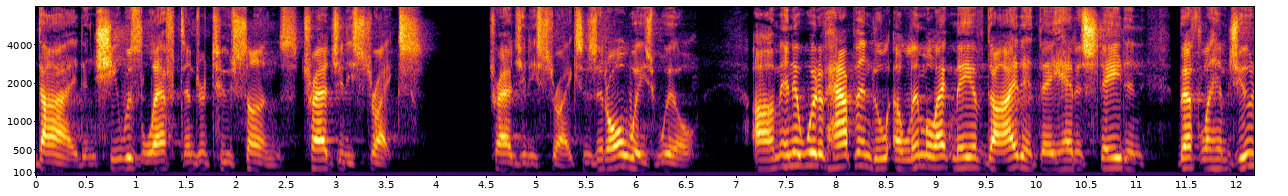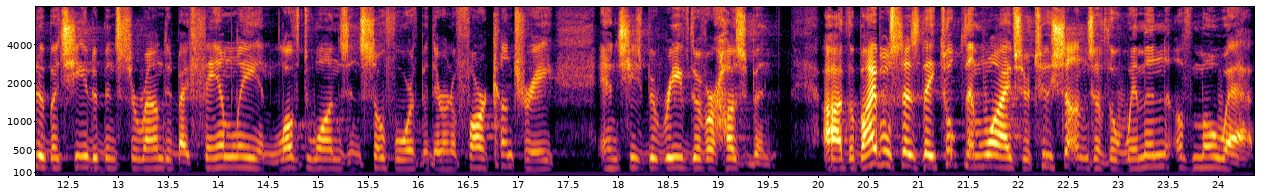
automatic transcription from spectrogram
died, and she was left and her two sons. Tragedy strikes. Tragedy strikes, as it always will. Um, and it would have happened. Elimelech may have died had they had stayed in Bethlehem, Judah, but she would have been surrounded by family and loved ones and so forth. But they're in a far country, and she's bereaved of her husband. Uh, the Bible says they took them wives, her two sons, of the women of Moab.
